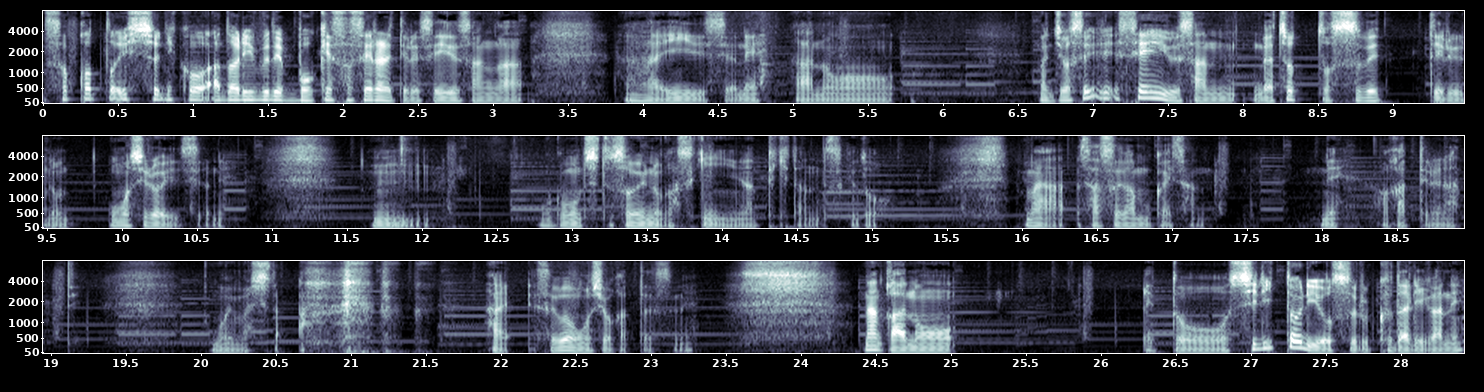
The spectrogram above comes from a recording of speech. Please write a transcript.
そこと一緒にこうアドリブでボケさせられてる声優さんが、あいいですよね。あの、まあ、女性声優さんがちょっと滑ってるの面白いですよね。うん。僕もちょっとそういうのが好きになってきたんですけど、まあ、さすが向井さん、ね、分かってるなって思いました。はい。すごい面白かったですね。なんかあの、えっと、しりとりをするくだりがね、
